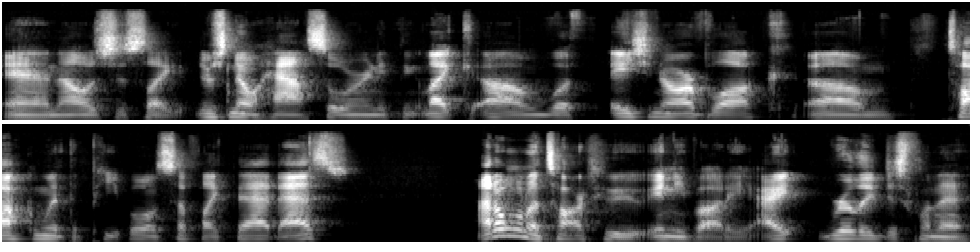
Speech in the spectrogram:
And I was just like, there's no hassle or anything. Like um, with H&R Block, um, talking with the people and stuff like that, that's, I don't want to talk to anybody. I really just want to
